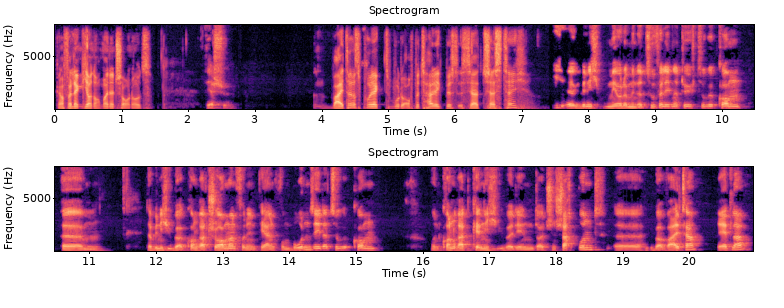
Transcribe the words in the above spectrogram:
Genau, verlinke ich auch nochmal in den Show Notes. Sehr schön. Ein weiteres Projekt, wo du auch beteiligt bist, ist ja Chesstech. Ich, äh, bin ich mehr oder minder zufällig natürlich zugekommen. Ähm, da bin ich über Konrad Schormann von den Perlen vom Bodensee dazu gekommen. Und Konrad kenne ich über den Deutschen Schachbund, äh, über Walter Rädler.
